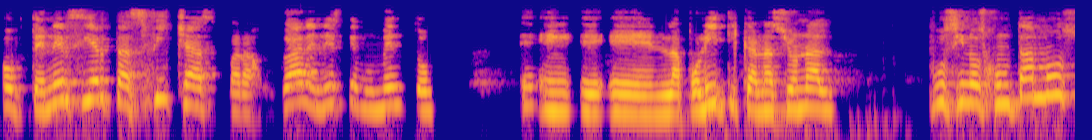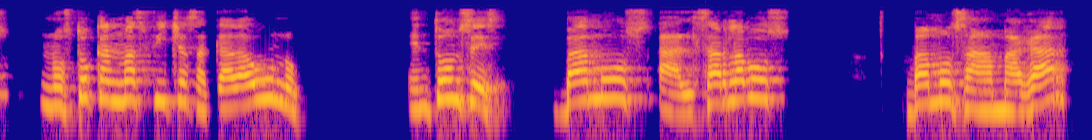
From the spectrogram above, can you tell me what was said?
obtener ciertas fichas para jugar en este momento en, en, en, la política nacional, pues si nos juntamos, nos tocan más fichas a cada uno. Entonces, vamos a alzar la voz, vamos a amagar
